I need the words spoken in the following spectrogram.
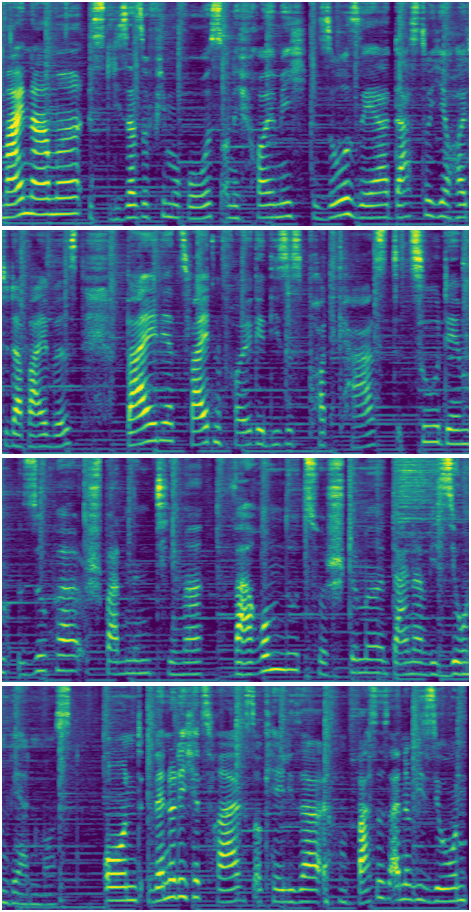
Mein Name ist Lisa Sophie Moros und ich freue mich so sehr, dass du hier heute dabei bist bei der zweiten Folge dieses Podcasts zu dem super spannenden Thema, warum du zur Stimme deiner Vision werden musst. Und wenn du dich jetzt fragst, okay Lisa, was ist eine Vision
